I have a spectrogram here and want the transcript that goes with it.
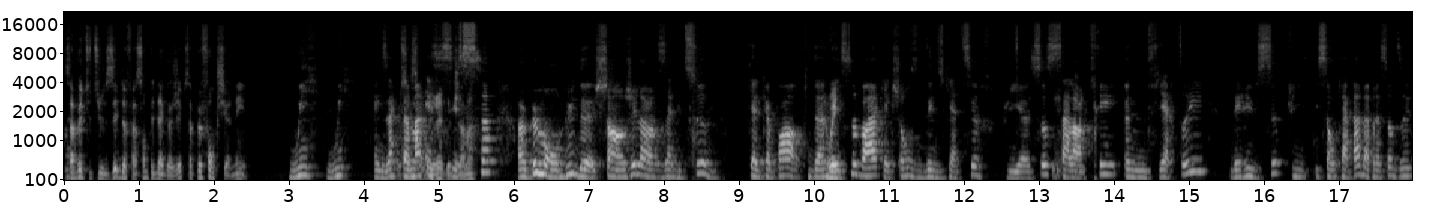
ça peut être utilisé de façon pédagogique, ça peut fonctionner. Oui, oui, exactement. Et c'est ça un peu mon but de changer leurs habitudes quelque part, puis d'amener ça vers quelque chose d'éducatif. Puis euh, ça, ça leur crée une fierté, des réussites, puis ils sont capables après ça de dire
